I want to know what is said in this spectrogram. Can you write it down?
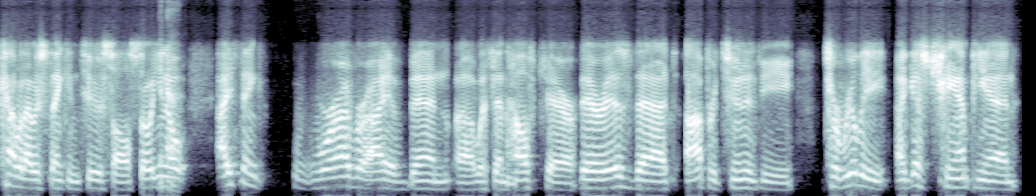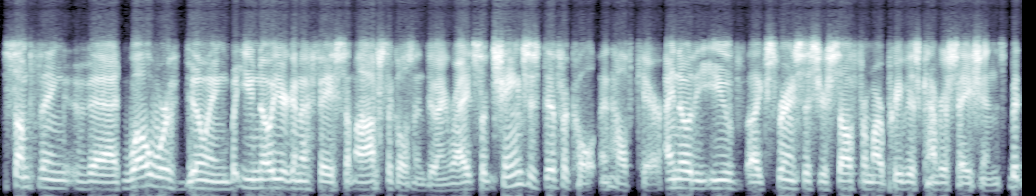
kind of what I was thinking too, Saul. So you yeah. know, I think wherever I have been uh, within healthcare, there is that opportunity to really, I guess, champion something that well worth doing, but you know you're going to face some obstacles in doing, right? So change is difficult in healthcare. I know that you've experienced this yourself from our previous conversations, but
